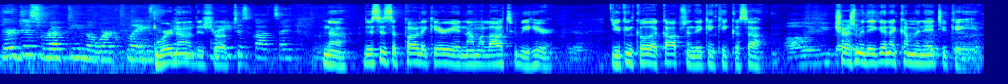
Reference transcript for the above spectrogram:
They're disrupting the workplace. We're Can not you- Can disrupting. you just go outside? No, this is a public area and I'm allowed to be here. Yeah. You can call the cops and they can kick us out. All of you. Trust me, they're gonna come and educate you.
